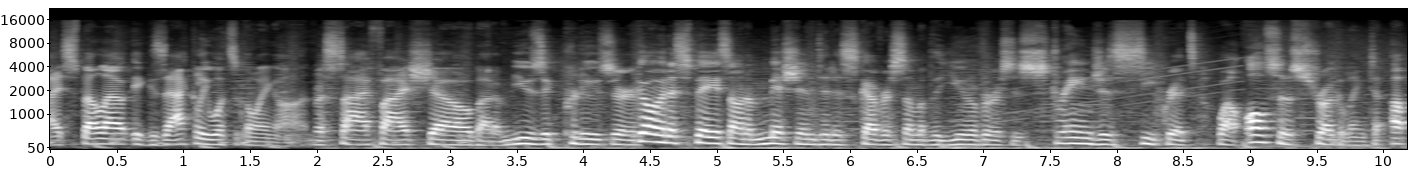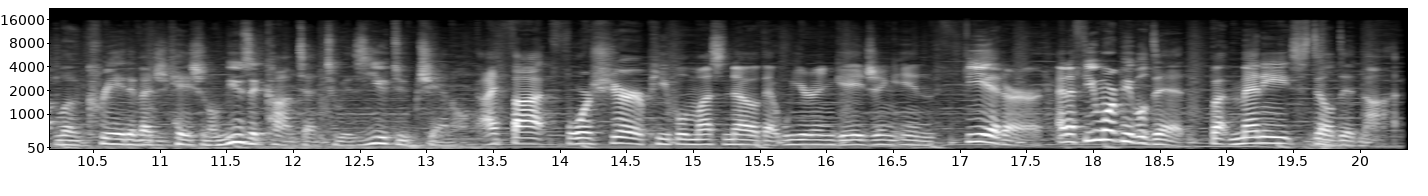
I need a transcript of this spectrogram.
I spell out exactly what's going on. A sci-fi show about a music producer going to space on a mission to discover some of the universe's strangest secrets while also struggling to upload creative educational music content to his YouTube channel. I thought for sure people must know that we are engaging in theater, and a few more people did, but many still did not.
